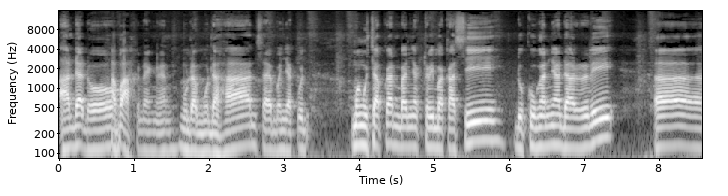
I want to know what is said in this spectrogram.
Ada dong. Apa? kenangan. Mudah-mudahan saya banyak mengucapkan banyak terima kasih dukungannya dari eh,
